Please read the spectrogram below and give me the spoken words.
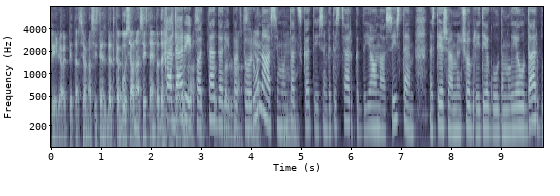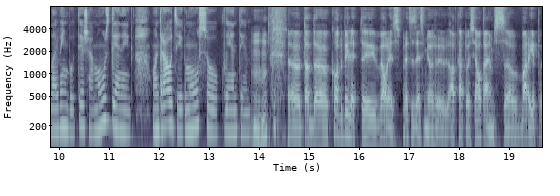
pieļauj pie tās jaunās sistēmas. Bet, kad būs jaunā sistēma, tad arī, arī par, tad arī par to runāsim un mm. tad skatīsim. Bet es ceru, ka jaunā sistēma mēs tiešām šobrīd ieguldam lielu darbu, lai viņi būtu tiešām mūsdienīga un draudzīga mūsu klientiem. Mm -hmm. Eh, tad eh, kodu biļeti vēlreiz precizēsim, jo atkārtojas jautājums, eh, var iepa,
